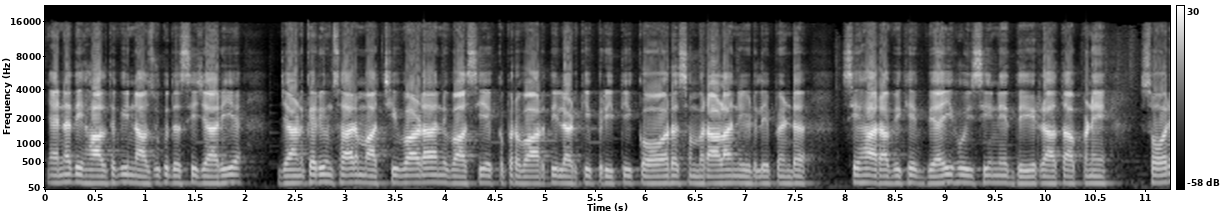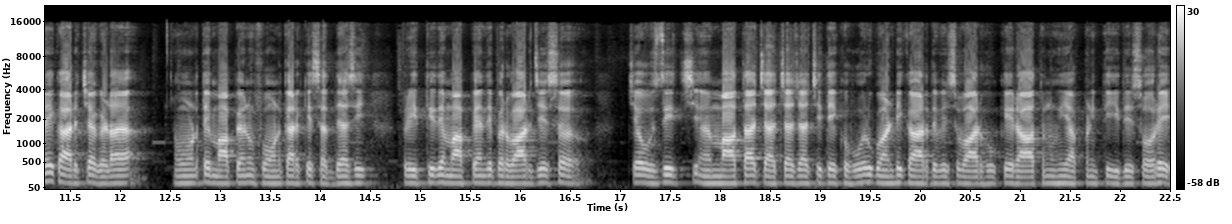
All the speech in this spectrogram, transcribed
ਇਹਨਾਂ ਦੀ ਹਾਲਤ ਵੀ ਨਾਜ਼ੁਕ ਦੱਸੀ ਜਾ ਰਹੀ ਹੈ। ਜਾਣਕਾਰੀ ਅਨੁਸਾਰ ਮਾਛੀਵਾੜਾ ਨਿਵਾਸੀ ਇੱਕ ਪਰਿਵਾਰ ਦੀ ਲੜਕੀ ਪ੍ਰੀਤੀ ਕੌਰ ਸਮਰਾਲਾ ਨੇੜਲੇ ਪਿੰਡ ਸਿਹਾਰਾ ਵਿਖੇ ਵਿਆਹੀ ਹੋਈ ਸੀ, ਨੇ ਦੇਰ ਰਾਤ ਆਪਣੇ ਸਹੁਰੇ ਘਰ ਝਗੜਾ ਹੋਣ ਤੇ ਮਾਪਿਆਂ ਨੂੰ ਫੋਨ ਕਰਕੇ ਸੱਦਿਆ ਸੀ। ਪ੍ਰੀਤੀ ਦੇ ਮਾਪਿਆਂ ਦੇ ਪਰਿਵਾਰ ਜਿਸ ਚ ਉਸ ਦੀ ਚ- ਮਾਤਾ, ਚਾਚਾ, ਚਾਚੀ ਤੇ ਇੱਕ ਹੋਰ ਗੁਆਂਢੀ ਕਾਰ ਦੇ ਵਿੱਚ ਸਵਾਰ ਹੋ ਕੇ ਰਾਤ ਨੂੰ ਹੀ ਆਪਣੀ ਧੀ ਦੇ ਸਹੁਰੇ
